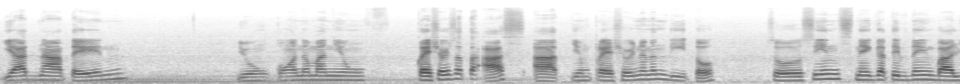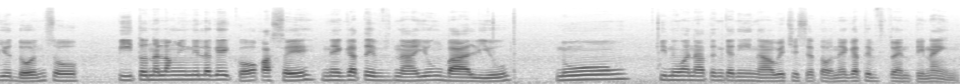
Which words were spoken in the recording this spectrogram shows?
i-add natin yung kung ano man yung pressure sa taas at yung pressure na nandito. So since negative na yung value doon, so P2 na lang yung nilagay ko kasi negative na yung value nung kinuha natin kanina which is ito, negative 29.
